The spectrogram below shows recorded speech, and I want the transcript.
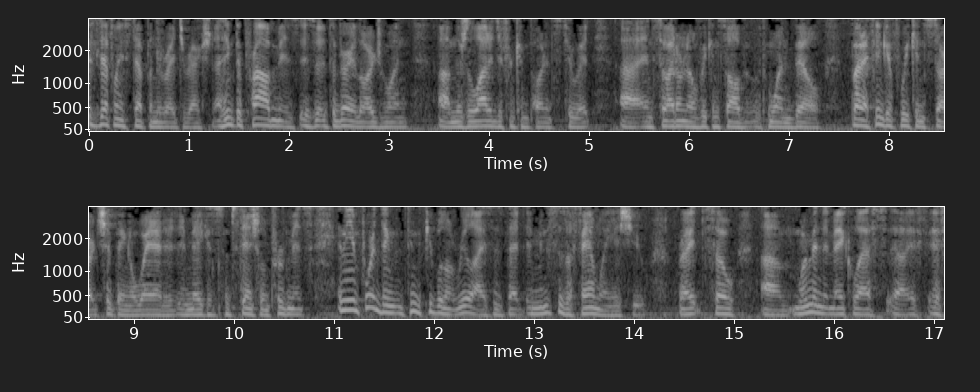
it's definitely a step in the right direction. I think the problem is, is it's a very large one. Um, there's a lot of different components to it, uh, and so I don't know if we can solve it with one bill. But I think if we can start chipping away at it and making substantial improvements, and the important thing, the thing that people don't realize is that, I mean, this is a family issue, right? So um, women that make less, uh, if, if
